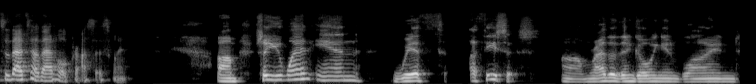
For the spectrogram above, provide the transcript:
So that's how that whole process went. Um, so you went in with a thesis um, rather than going in blind.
